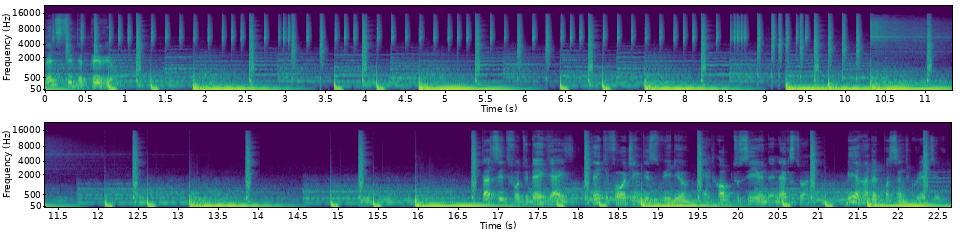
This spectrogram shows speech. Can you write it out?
Let's see the preview. That's it for today guys. Thank you for watching this video and hope to see you in the next one. Be 100% creative.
